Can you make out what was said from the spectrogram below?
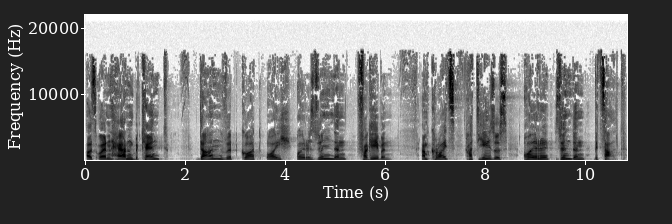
als euren Herrn bekennt, dann wird Gott euch eure Sünden vergeben. Am Kreuz hat Jesus eure Sünden bezahlt.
